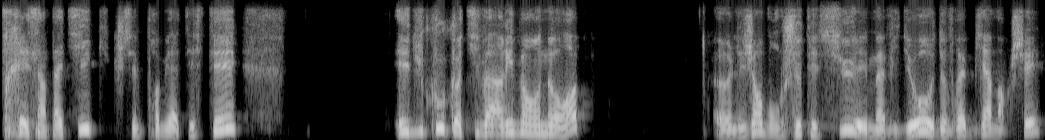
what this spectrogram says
très sympathique. J'étais le premier à tester. Et du coup, quand il va arriver en Europe, euh, les gens vont jeter dessus et ma vidéo devrait bien marcher.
